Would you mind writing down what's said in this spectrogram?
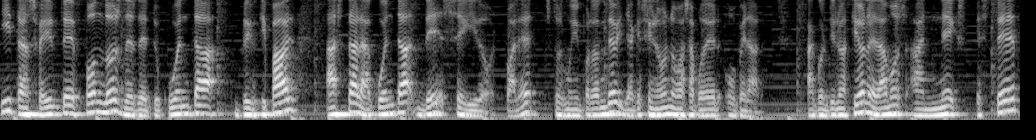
y transferirte fondos desde tu cuenta principal hasta la cuenta de seguidor, ¿vale? Esto es muy importante ya que si no, no vas a poder operar. A continuación le damos a Next Step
